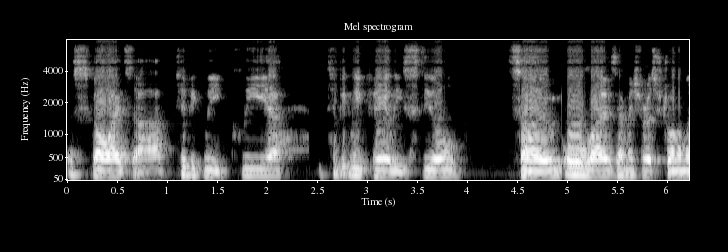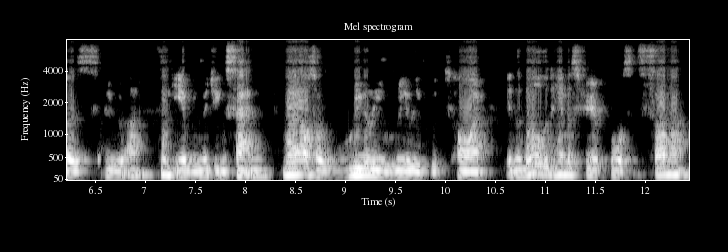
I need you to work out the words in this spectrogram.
The skies are typically clear typically fairly still. So all those amateur astronomers who are thinking of imaging Saturn, now's a really, really good time. In the northern hemisphere, of course, it's summer,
